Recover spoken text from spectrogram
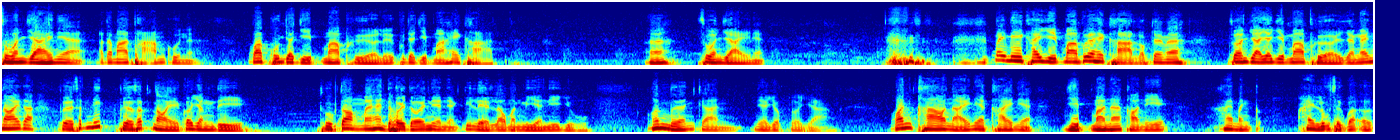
ส่วนใหญ่เนี่ยอาตมาถามคุณว่าคุณจะหยิบมาเผื่อ หรือคุณจะหยิบมาให้ขาดฮะส่วนใหญ่เนี่ย ไม่มีใครหยิบมาเพื่อให้ขาดหรอกใช่ไหมส่วนใหญ่จะหยิบมาเผื่อ อย่างน้อยๆก็เผื่อสักนิดเผื่อสักหน่อยก็ยังดี ถูกต้องไหมโดยโดยเนี่ยเนี่ยกิเลสเรามันมีอันนี้อยู่ก็เหมือนกันเนี่ยยกตัวอย่าง วันคราวไหนเนี่ยใครเนี่ย หยิบมานะคราวนี้ให้มันให้รู้สึกว่าเออ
